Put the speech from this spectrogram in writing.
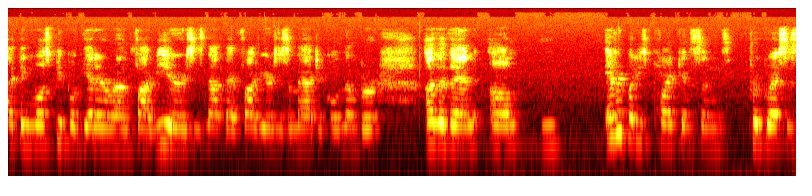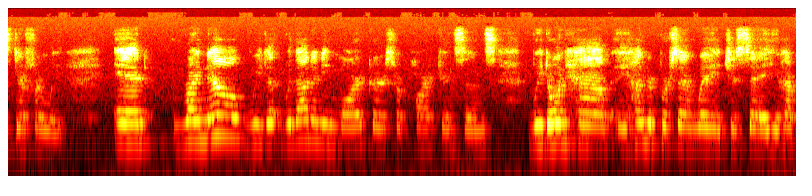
I think most people get it around five years is not that five years is a magical number, other than um, everybody's Parkinson's progresses differently. And right now, we, without any markers for Parkinson's, we don't have a hundred percent way to say you have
